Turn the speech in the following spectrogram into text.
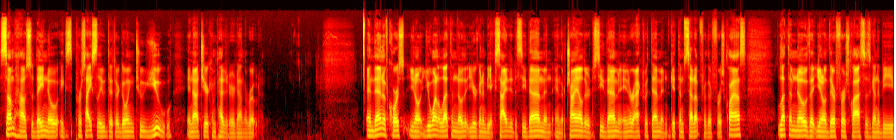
somehow so they know ex- precisely that they're going to you and not to your competitor down the road and then of course you know you want to let them know that you're going to be excited to see them and, and their child or to see them and interact with them and get them set up for their first class. Let them know that you know their first class is going to be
